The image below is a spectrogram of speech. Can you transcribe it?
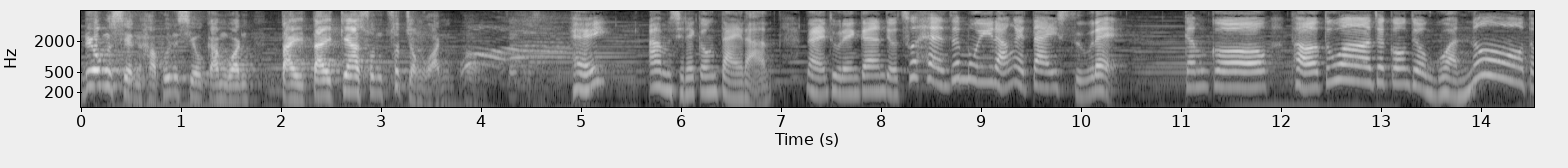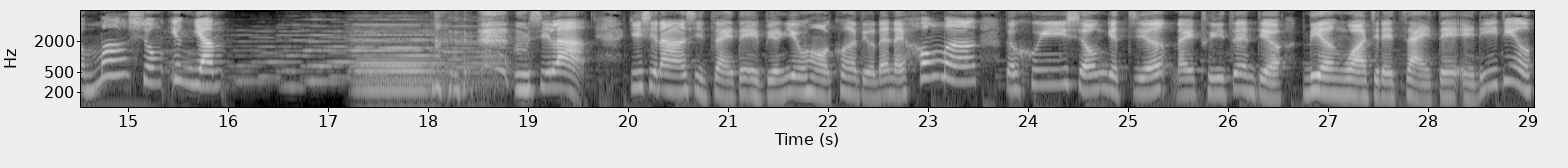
两性合婚相甘愿，代代子孙出状元。嘿，啊，毋是咧讲台南，那突然间就出现这媒人的代词咧。感觉头拄啊，才讲到愿咯，就马上应验。毋是啦，其实啦是在地的朋友吼，看到咱的访问，都非常热情来推荐着另外一个在地的里长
